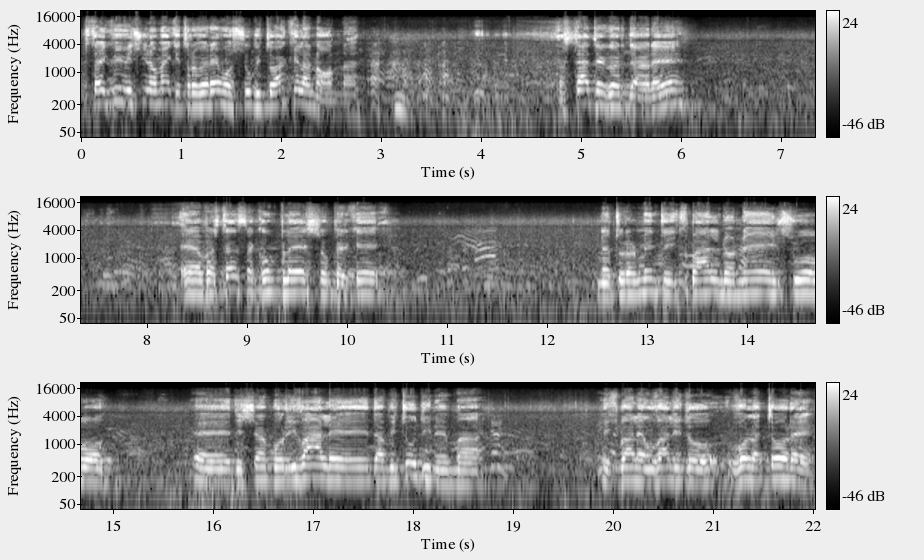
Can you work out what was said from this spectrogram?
stai qui vicino a me che troveremo subito anche la nonna. State a guardare, è abbastanza complesso perché naturalmente Iqbal non è il suo eh, diciamo rivale d'abitudine ma Iqbal è un valido volatore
